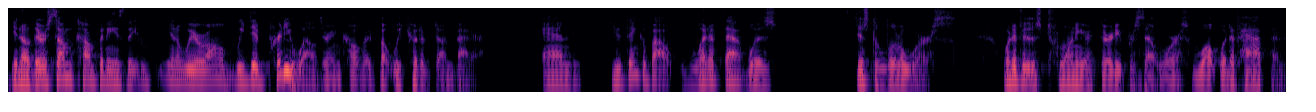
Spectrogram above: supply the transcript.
you know, there are some companies that, you know, we were all, we did pretty well during COVID, but we could have done better. And you think about what if that was just a little worse? What if it was 20 or 30% worse? What would have happened?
